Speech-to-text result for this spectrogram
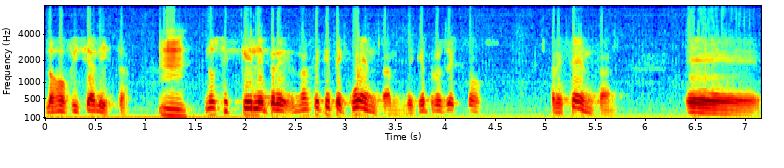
los oficialistas. Mm. No sé qué le no sé qué te cuentan, de qué proyectos presentan. Eh,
